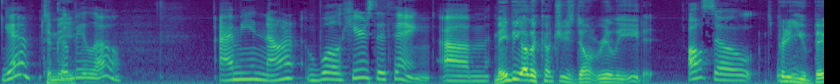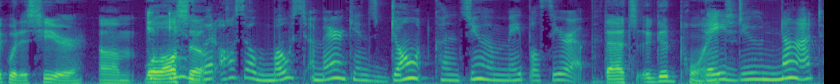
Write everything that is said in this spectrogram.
Yeah, To it me. could be low. I mean, not. Well, here's the thing. Um, Maybe other countries don't really eat it. Also, It's pretty ubiquitous here. Um well is, also but also most Americans don't consume maple syrup. that's a good point. They do not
